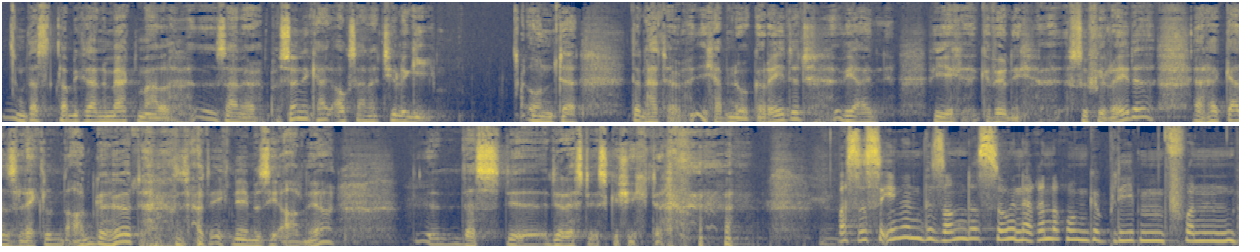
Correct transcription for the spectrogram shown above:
Und das, glaube ich, ist ein Merkmal seiner Persönlichkeit, auch seiner Theologie. Und äh, dann hat er, ich habe nur geredet, wie ein, wie ich gewöhnlich zu viel rede. Er hat ganz lächelnd angehört und sagte, ich nehme Sie an, ja. Das, der, der Rest ist Geschichte. Was ist Ihnen besonders so in Erinnerung geblieben von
